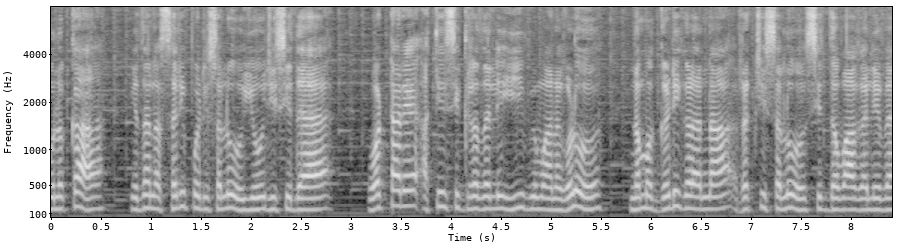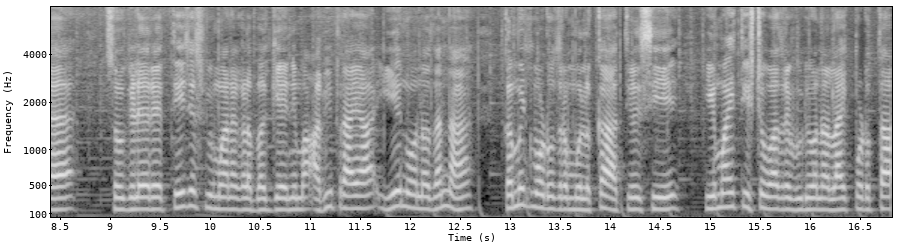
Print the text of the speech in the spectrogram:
ಮೂಲಕ ಇದನ್ನು ಸರಿಪಡಿಸಲು ಯೋಜಿಸಿದೆ ಒಟ್ಟಾರೆ ಅತಿ ಶೀಘ್ರದಲ್ಲಿ ಈ ವಿಮಾನಗಳು ನಮ್ಮ ಗಡಿಗಳನ್ನು ರಕ್ಷಿಸಲು ಸಿದ್ಧವಾಗಲಿವೆ. ಸೊ ಗೆಳೆಯರೆ, ತೇಜಸ್ ವಿಮಾನಗಳ ಬಗ್ಗೆ ನಿಮ್ಮ ಅಭಿಪ್ರಾಯ ಏನು ಅನ್ನೋದನ್ನು ಕಮೆಂಟ್ ಮಾಡುವುದರ ಮೂಲಕ ತಿಳಿಸಿ. ಈ ಮಾಹಿತಿ ಇಷ್ಟವಾದರೆ ವಿಡಿಯೋನ ಲೈಕ್ ಮಾಡುತ್ತಾ,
